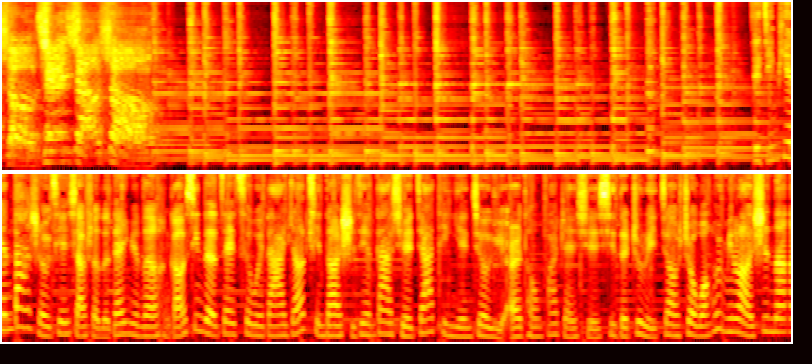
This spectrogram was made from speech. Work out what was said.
手牵小手。在今天大手牵小手的单元呢，很高兴的再次为大家邀请到实践大学家庭研究与儿童发展学系的助理教授王慧敏老师呢，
